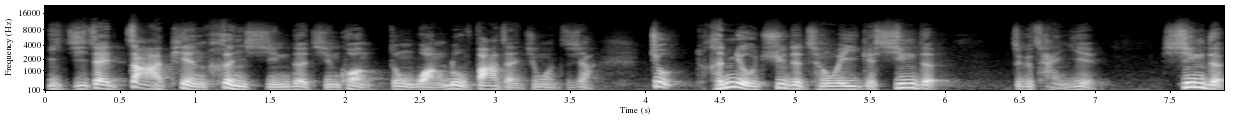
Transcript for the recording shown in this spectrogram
以及在诈骗横行的情况，这种网络发展情况之下，就很扭曲的成为一个新的这个产业，新的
